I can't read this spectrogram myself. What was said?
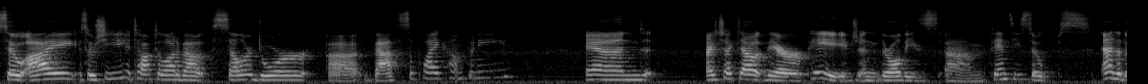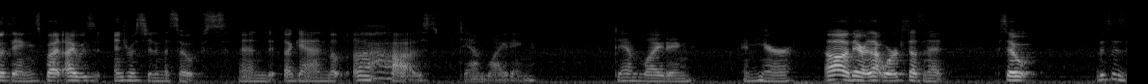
so I so she had talked a lot about Cellar Door uh, Bath Supply Company, and I checked out their page, and there are all these um, fancy soaps and other things, but I was interested in the soaps. And again, the, ah, this damn lighting, damn lighting in here. Oh, there, that works, doesn't it? So this is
